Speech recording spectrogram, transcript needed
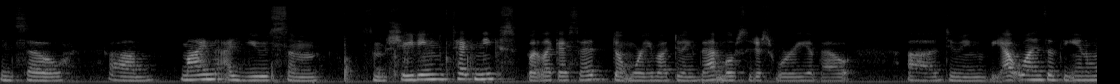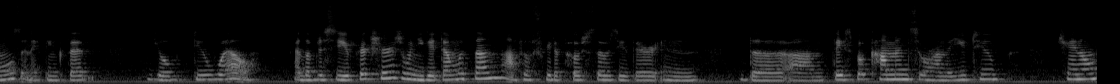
And so um, mine, I used some some shading techniques, but like I said, don't worry about doing that. Mostly just worry about uh, doing the outlines of the animals, and I think that you'll do well. I'd love to see your pictures when you get done with them. Uh, feel free to post those either in the um, Facebook comments or on the YouTube channel.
